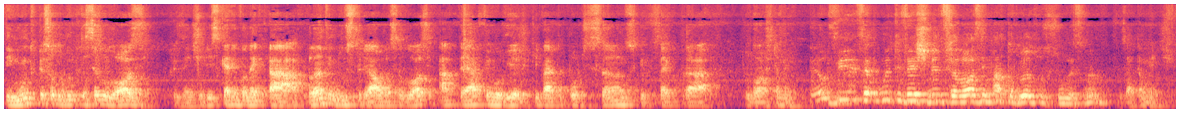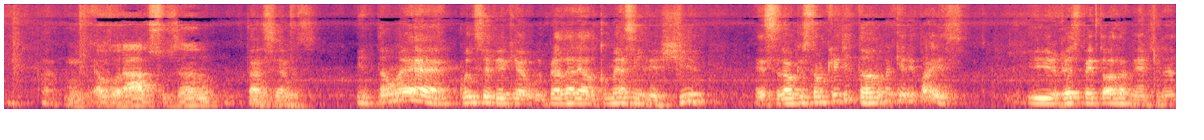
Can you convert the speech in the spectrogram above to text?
Tem muito pessoal do grupo da celulose, presidente. Eles querem conectar a planta industrial da celulose até a ferrovia que vai para o Porto de Santos, que segue para o norte também. Eu vi muito investimento de celulose em Mato Grosso do Sul, isso, não? Exatamente. Muito. Eldorado, Suzano. Tá certo. Então, é, quando você vê que o empresariado começa a investir, é sinal que estão acreditando naquele país. E respeitosamente, né?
